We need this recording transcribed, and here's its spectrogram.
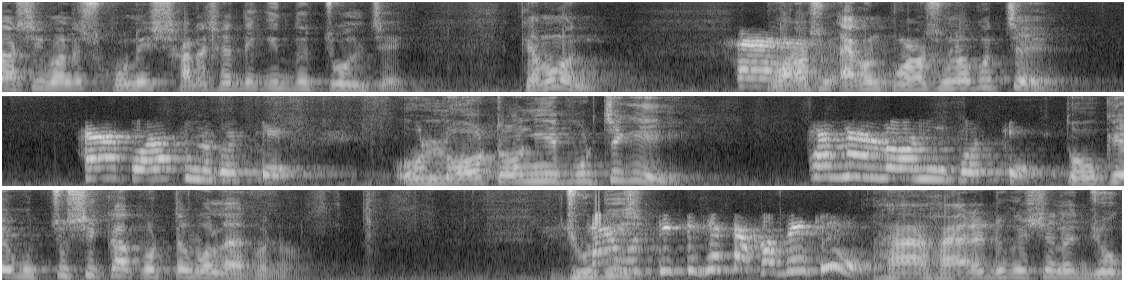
রাশি মানে শনির সাড়ে সাথে কিন্তু চলছে। কেমন? পড়াশোনা এখন পড়াশোনা করছে? হ্যাঁ পড়াশোনা করছে। ও ল ট নিয়ে পড়ছে কি? হ্যাঁ হ্যাঁ ল নিয়ে পড়ছে। তো ওকে উচ্চশিক্ষা করতে বলো এখনও। হবে কি? হ্যাঁ হায়ার এডুকেশনের যোগ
